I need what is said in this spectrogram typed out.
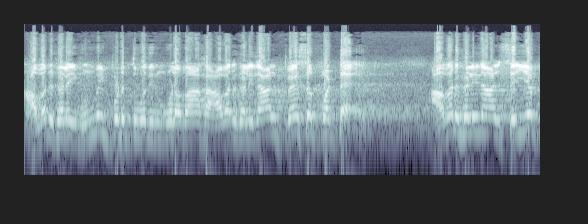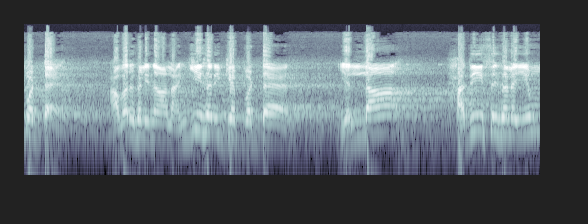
அவர்களை உண்மைப்படுத்துவதன் மூலமாக அவர்களினால் பேசப்பட்ட அவர்களினால் செய்யப்பட்ட அவர்களினால் அங்கீகரிக்கப்பட்ட எல்லா ஹதீசுகளையும்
